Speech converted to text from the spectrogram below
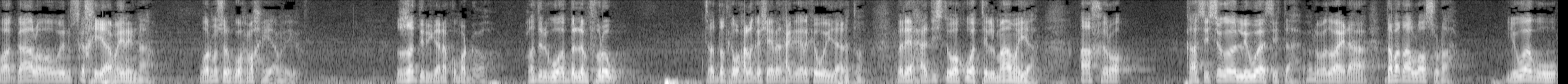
Waa gaalo oo waynu iska khiyaamaynaynaa war muslimku waxma khiyaameeyo. Qadrigana kuma dhaco. Qadrigu waa ballanfurow. Intaad dadka waxa la gashay inaad xagga kale ka weydaanato bale axaadiistu waa kuwa tilmaamaya aakhiro kaasi isagoo liwaasita. Culammadu waxay dhahaa dabadaa loo sudhaa liwaagu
